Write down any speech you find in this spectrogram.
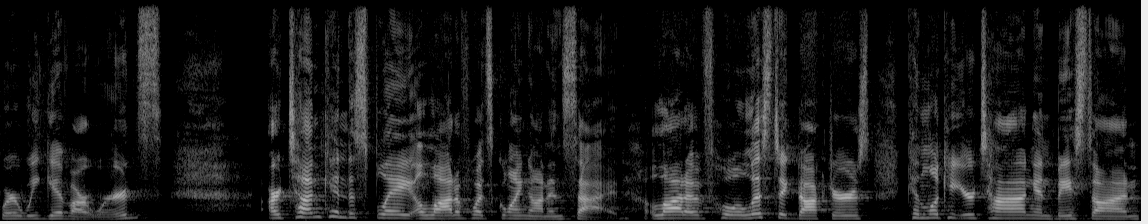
where we give our words, our tongue can display a lot of what's going on inside. A lot of holistic doctors can look at your tongue and based on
